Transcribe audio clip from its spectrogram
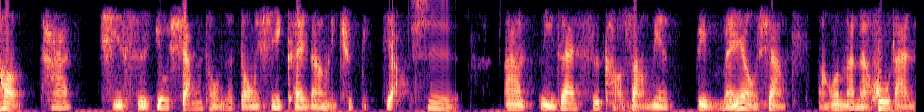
后它其实有相同的东西可以让你去比较。是，那你在思考上面，并没有像访问买卖忽然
